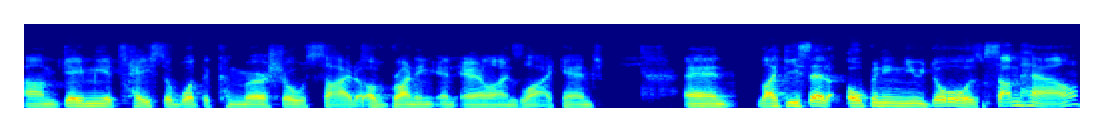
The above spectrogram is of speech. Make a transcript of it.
um, gave me a taste of what the commercial side of running an airline's like. And and like you said, opening new doors somehow,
